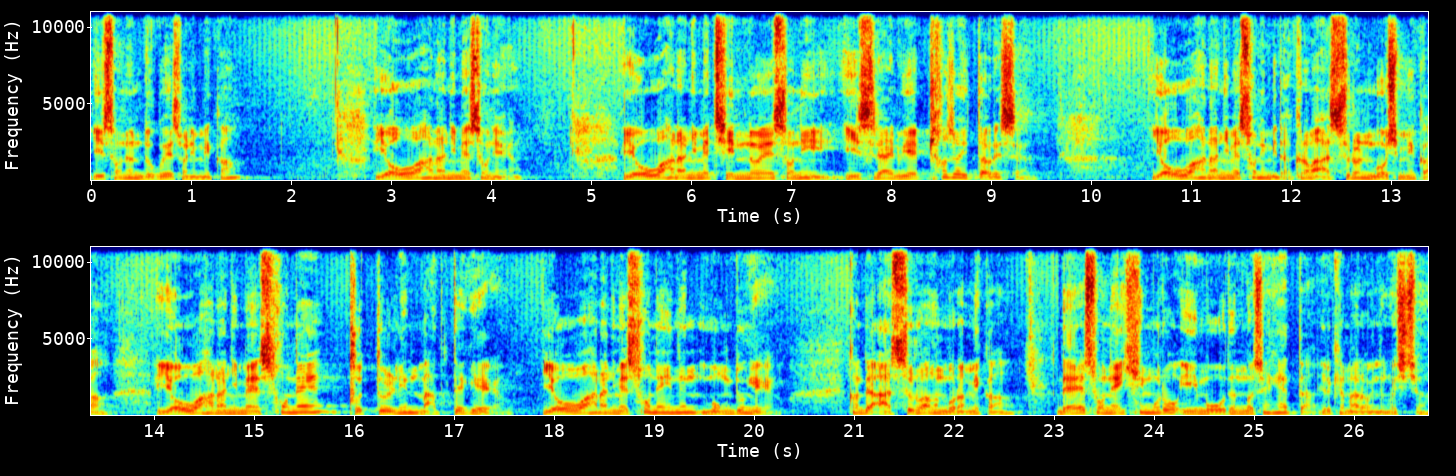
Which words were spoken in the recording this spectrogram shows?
이 손은 누구의 손입니까? 여호와 하나님의 손이에요. 여호와 하나님의 진노의 손이 이스라엘 위에 펴져 있다고 그랬어요. 여호와 하나님의 손입니다. 그럼 아수르는 무엇입니까? 여호와 하나님의 손에 붙들린 막대기예요. 여호와 하나님의 손에 있는 몽둥이에요. 그런데 아수르 왕은 뭐랍니까? 내 손의 힘으로 이 모든 것을 행했다. 이렇게 말하고 있는 것이죠.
